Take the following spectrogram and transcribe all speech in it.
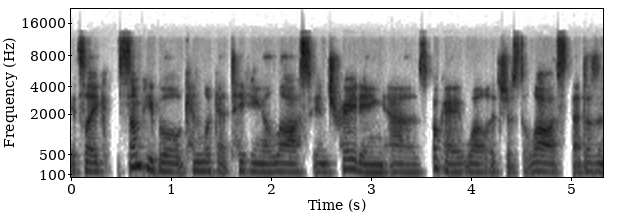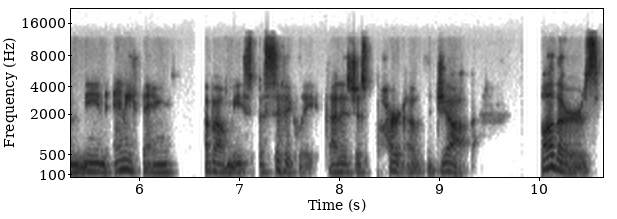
It's like some people can look at taking a loss in trading as, okay, well, it's just a loss. That doesn't mean anything about me specifically. That is just part of the job. Others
